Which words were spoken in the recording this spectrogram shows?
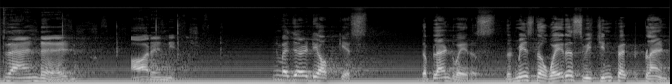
stranded RNA in majority of case the plant virus. That means the virus which infect plant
